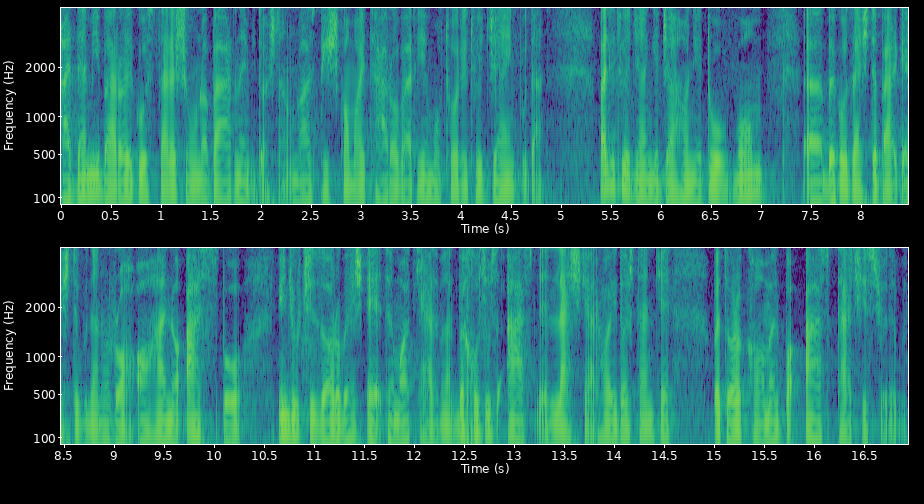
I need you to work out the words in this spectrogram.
قدمی برای گسترش اونا بر نمی داشتن اونا از پیشگامای ترابری موتوری توی جنگ بودن. ولی توی جنگ جهانی دوم به گذشته برگشته بودن و راه آهن و اسب و اینجور چیزها رو بهش اعتماد کرده بودن. به خصوص اسب لشکرهایی داشتن که به طور کامل با اسب تجهیز شده بود.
